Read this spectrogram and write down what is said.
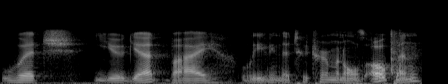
which you get by leaving the two terminals open.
